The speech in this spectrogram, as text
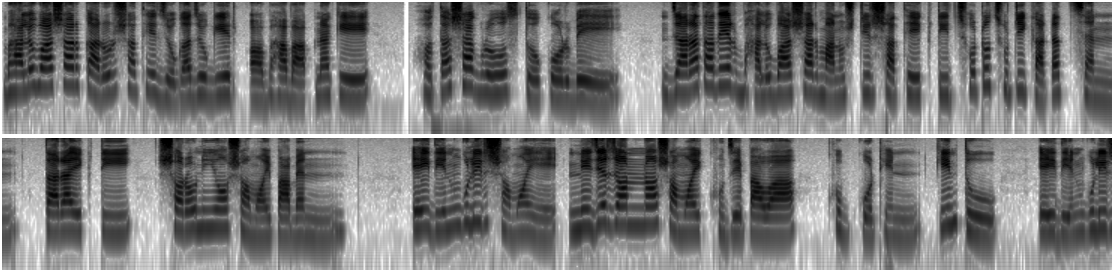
ভালোবাসার কারোর সাথে যোগাযোগের অভাব আপনাকে হতাশাগ্রস্ত করবে। যারা তাদের ভালোবাসার মানুষটির সাথে একটি ছোট ছুটি কাটাচ্ছেন, তারা একটি স্মরণীয় সময় পাবেন। এই দিনগুলির সময়ে নিজের জন্য সময় খুঁজে পাওয়া খুব কঠিন। কিন্তু এই দিনগুলির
